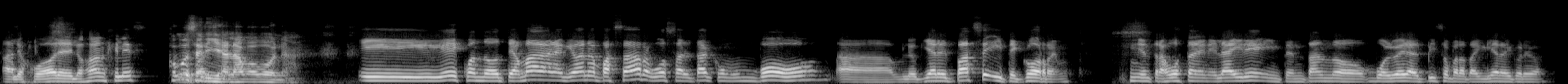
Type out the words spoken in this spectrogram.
a los jugadores de Los Ángeles. ¿Cómo sería la bobona? Y es cuando te amagan a que van a pasar, vos saltás como un bobo a bloquear el pase y te corren. Mientras vos estás en el aire intentando volver al piso para taclear al coreback.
